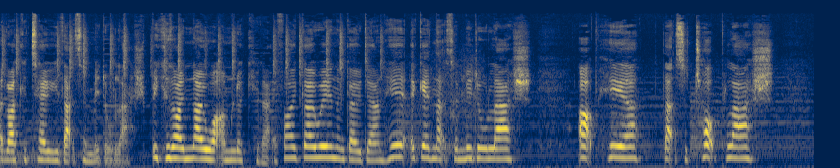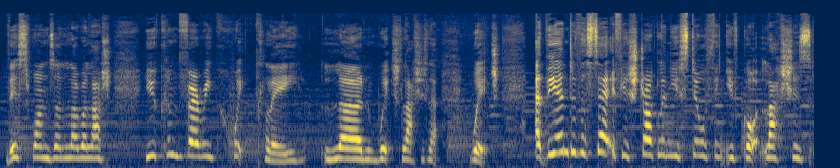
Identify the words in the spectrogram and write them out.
And I can tell you that's a middle lash because I know what I'm looking at. If I go in and go down here, again, that's a middle lash. Up here, that's a top lash this one's a lower lash. You can very quickly learn which lashes are which. At the end of the set, if you're struggling, you still think you've got lashes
